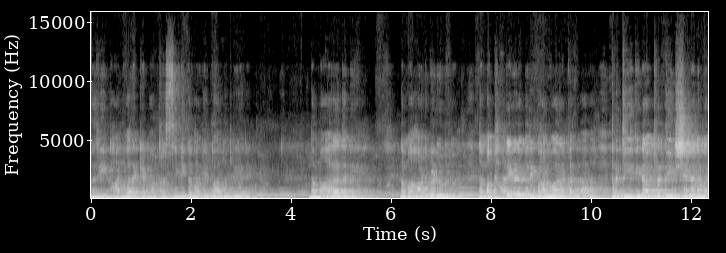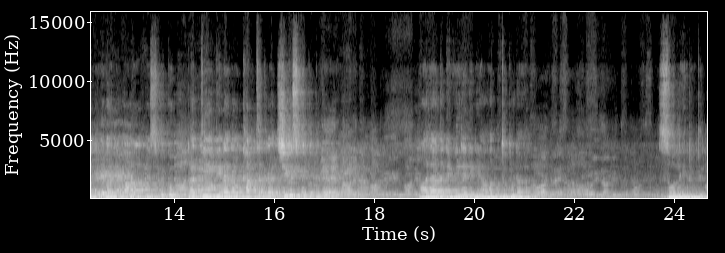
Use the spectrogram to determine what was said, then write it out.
ಬರೀ ಭಾನುವಾರಕ್ಕೆ ಮಾತ್ರ ಸೀಮಿತವಾಗಿರಬಾರ್ದು ಪ್ರಿಯರೇ. ನಮ್ಮ ಆರಾಧನೆ, ನಮ್ಮ ಹಾಡುಗಳು, ನಮ್ಮ ಕಾರ್ಯಗಳು ಬರೀ ಭಾನುವಾರಕ್ಕಲ್ಲ. ಪ್ರತಿದಿನ, ಪ್ರತಿ ಕ್ಷಣ ನಮ್ಮ ದೇವರನ್ನು ಆರಾಧಿಸಬೇಕು. ಪ್ರತಿದಿನ ನಾವು ಕರ್ತನ ಜೀವಿಸಬೇಕು ಪ್ರಿಯರೇ. ಆರಾಧನೆ ವೀರನಿಗೆ ಯಾವತ್ತೂ ಕೂಡ. ಸೋಲೆ ಇರುವುದಿಲ್ಲ.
